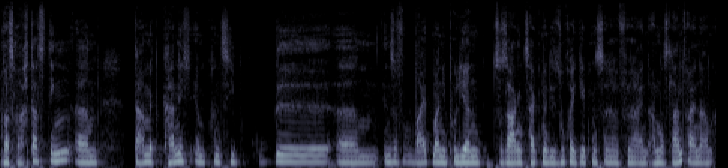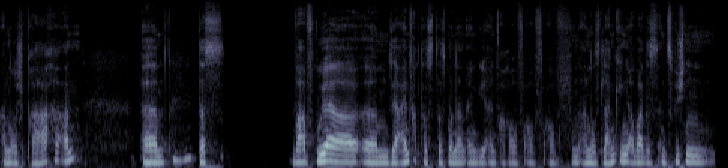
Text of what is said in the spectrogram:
was macht das Ding? Ähm, damit kann ich im Prinzip Google ähm, insoweit manipulieren, zu sagen, zeigt mir die Suchergebnisse für ein anderes Land, für eine andere Sprache an. Ähm, mhm. Das war früher ähm, sehr einfach, dass, dass man dann irgendwie einfach auf, auf, auf ein anderes Land ging, aber das inzwischen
